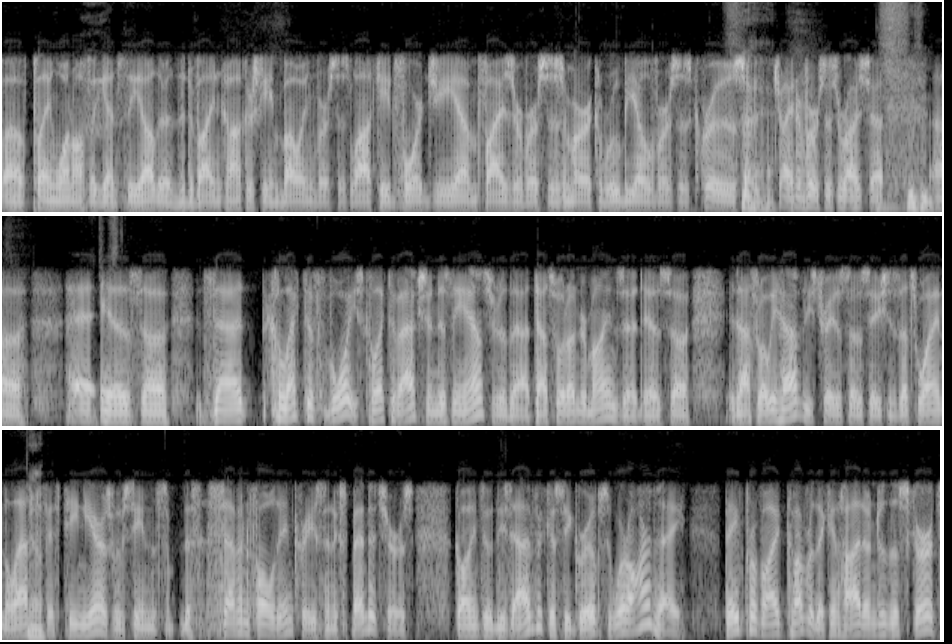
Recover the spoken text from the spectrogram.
of playing one off against the other, the divide and conquer scheme, Boeing versus Lockheed, Ford, GM, Pfizer versus Merck, Rubio versus Cruz, China versus Russia, uh, is uh, that collective voice, collective action is the answer to that. That's what undermines it. Is uh, that's why we have these trade associations. That's why in the last 15 years we've seen this sevenfold increase in expenditures going to these advocacy groups. Where are they? They provide cover. They can hide under the skirts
